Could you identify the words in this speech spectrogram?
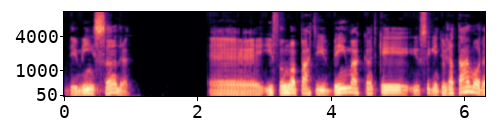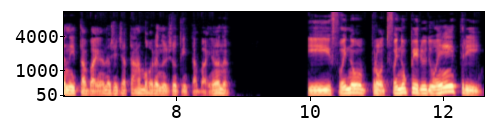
de mim e Sandra, é, e foi uma parte bem marcante que é o seguinte, eu já estava morando em Itabaiana, a gente já estava morando junto em Itabaiana, e foi no, pronto, foi no período entre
